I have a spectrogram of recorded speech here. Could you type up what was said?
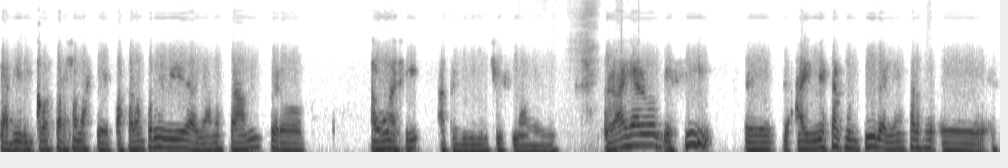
también con personas que pasaron por mi vida, ya no están, pero aún así aprendí muchísimo de ellos. Pero hay algo que sí, eh, hay en esta cultura y en esta, eh,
